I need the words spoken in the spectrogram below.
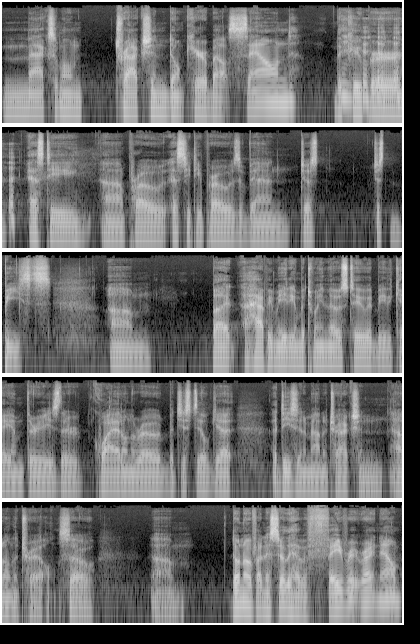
maximum traction. Don't care about sound. The Cooper ST uh, Pro STT Pros have been just just beasts. Um, but a happy medium between those two would be the KM3s. They're quiet on the road, but you still get a decent amount of traction out on the trail. So, um, don't know if I necessarily have a favorite right now,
